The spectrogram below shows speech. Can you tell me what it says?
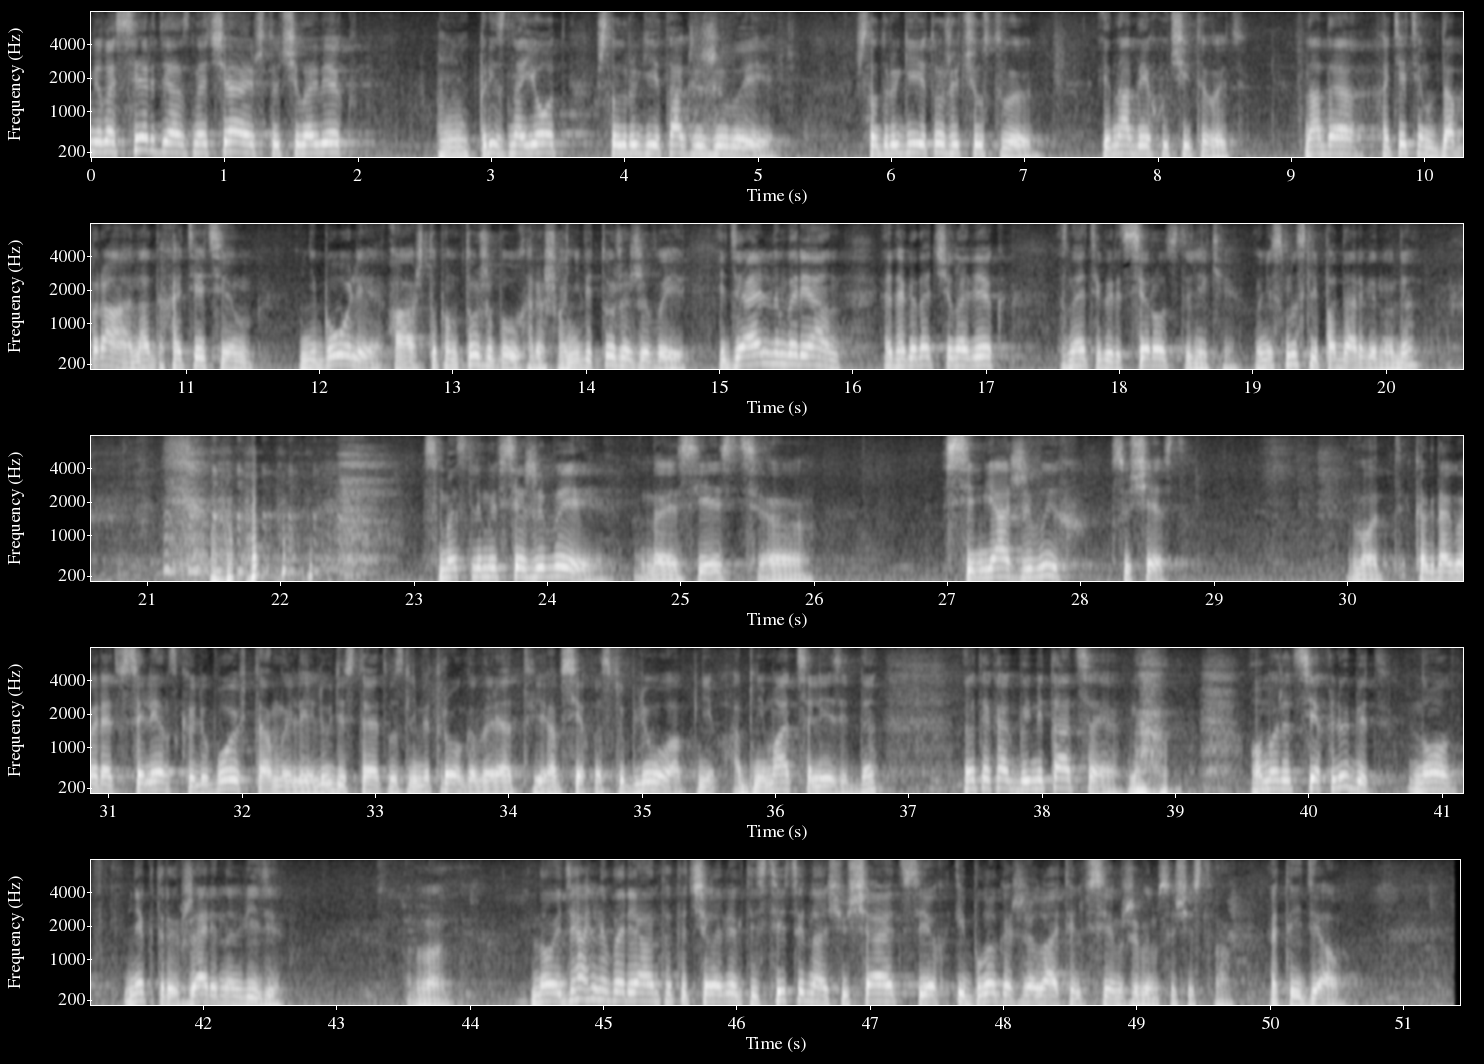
Милосердие означает, что человек признает, что другие также живые, что другие тоже чувствуют, и надо их учитывать. Надо хотеть им добра, надо хотеть им не боли, а чтобы им тоже было хорошо. Они ведь тоже живые. Идеальный вариант – это когда человек, знаете, говорит, все родственники. Ну не в смысле по Дарвину, да? В смысле мы все живые. То есть есть э, семья живых существ. Вот. Когда говорят «вселенская любовь» там, или люди стоят возле метро, говорят «я всех вас люблю», обниматься лезет, да? Но это как бы имитация. Он, может, всех любит, но в некоторых жареном виде. Вот. Но идеальный вариант – это человек действительно ощущает всех и благожелатель всем живым существам. Это идеал.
